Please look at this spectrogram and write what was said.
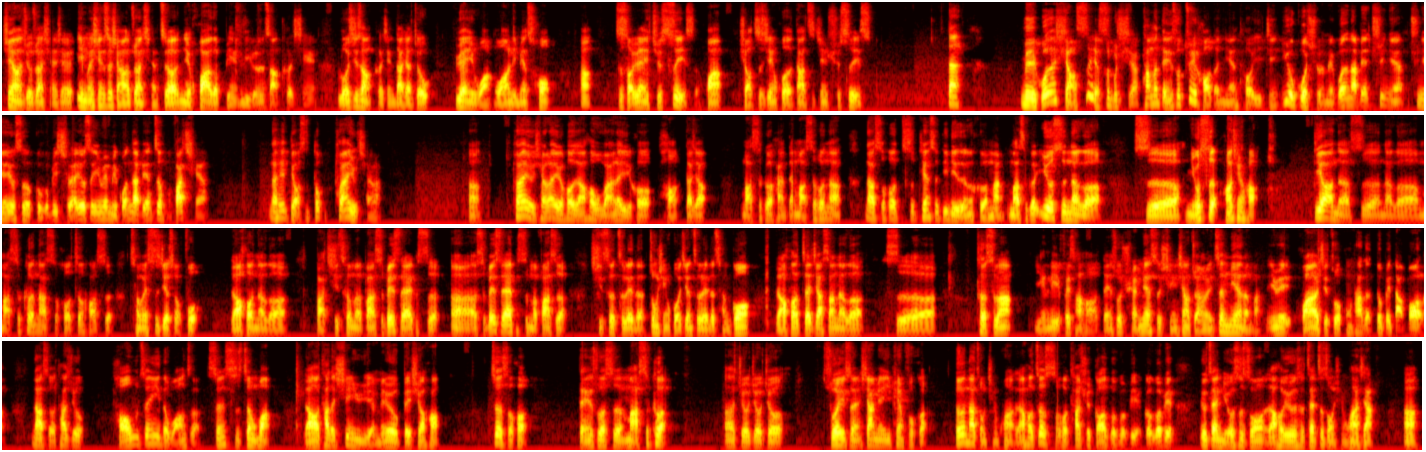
信仰就赚钱，现在一门心思想要赚钱，只要你画个饼，理论上可行，逻辑上可行，大家就愿意往往里面冲啊，至少愿意去试一试，花小资金或者大资金去试一试。美国人想试也试不起啊，他们等于说最好的年头已经又过去了。美国人那边去年去年又是狗狗币起来，又是因为美国那边政府发钱，那些屌丝都突然有钱了。啊，突然有钱了以后，然后完了以后，好，大家马斯克喊，但马斯克那那时候是天时地利人和嘛，马斯克又是那个是牛市行情好，第二呢是那个马斯克那时候正好是成为世界首富，然后那个把汽车嘛，把 Space X 呃 Space X 嘛发射汽车之类的重型火箭之类的成功，然后再加上那个是特斯拉盈利非常好，等于说全面是形象转为正面了嘛，因为华尔街做空他的都被打爆了。那时候他就毫无争议的王者，声势正旺，然后他的信誉也没有被消耗。这时候，等于说是马斯克，呃，就就就说一声，下面一片附和，都是那种情况。然后这时候他去搞狗狗币，狗狗币又在牛市中，然后又是在这种情况下啊，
